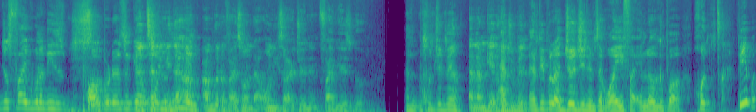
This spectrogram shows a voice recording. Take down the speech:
just fight one of these Paul So, brothers and get. You're telling me that. I'm, I'm gonna fight someone that only started training five years ago, and 100 mil. and I'm getting 100 million. and people are judging him. It's like, why are you fighting Logan Paul? People,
